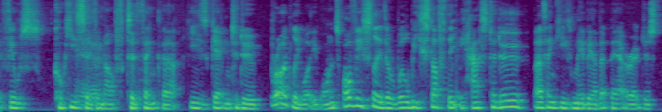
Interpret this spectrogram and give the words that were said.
It feels cohesive Yeah. enough to think that he's getting to do broadly what he wants. Obviously, there will be stuff that he has to do, but I think he's maybe a bit better at just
